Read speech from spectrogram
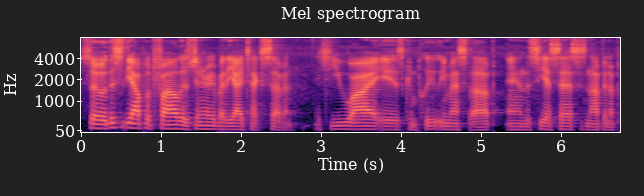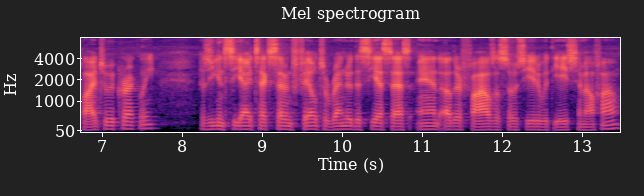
So this is the output file that is generated by the iText 7. Its UI is completely messed up and the CSS has not been applied to it correctly. As you can see, iText 7 failed to render the CSS and other files associated with the HTML file.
